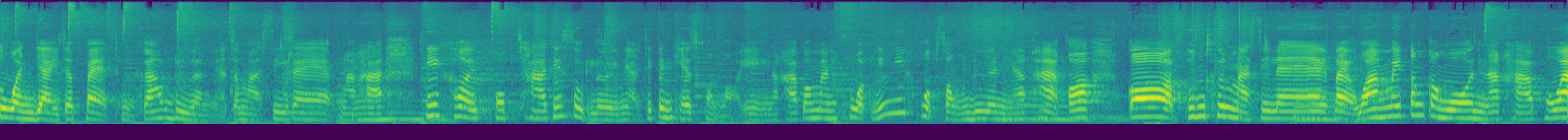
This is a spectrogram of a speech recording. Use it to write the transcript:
ส่วนใหญ่จะ 8 ถึง 9 เดือนเนี่ยจะมาซี่แรกนะคะอืมที่เคยพบช้าที่สุดเลยเนี่ยที่เป็นเคสของหมอเองนะคะ ประมาณขวบนิดๆขวบ 2 เดือนเนี้ยค่ะ ก็ก็เพิ่งขึ้นมาซี่แรกอืมแต่ว่าไม่ต้องกังวลนะคะ เพราะว่า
